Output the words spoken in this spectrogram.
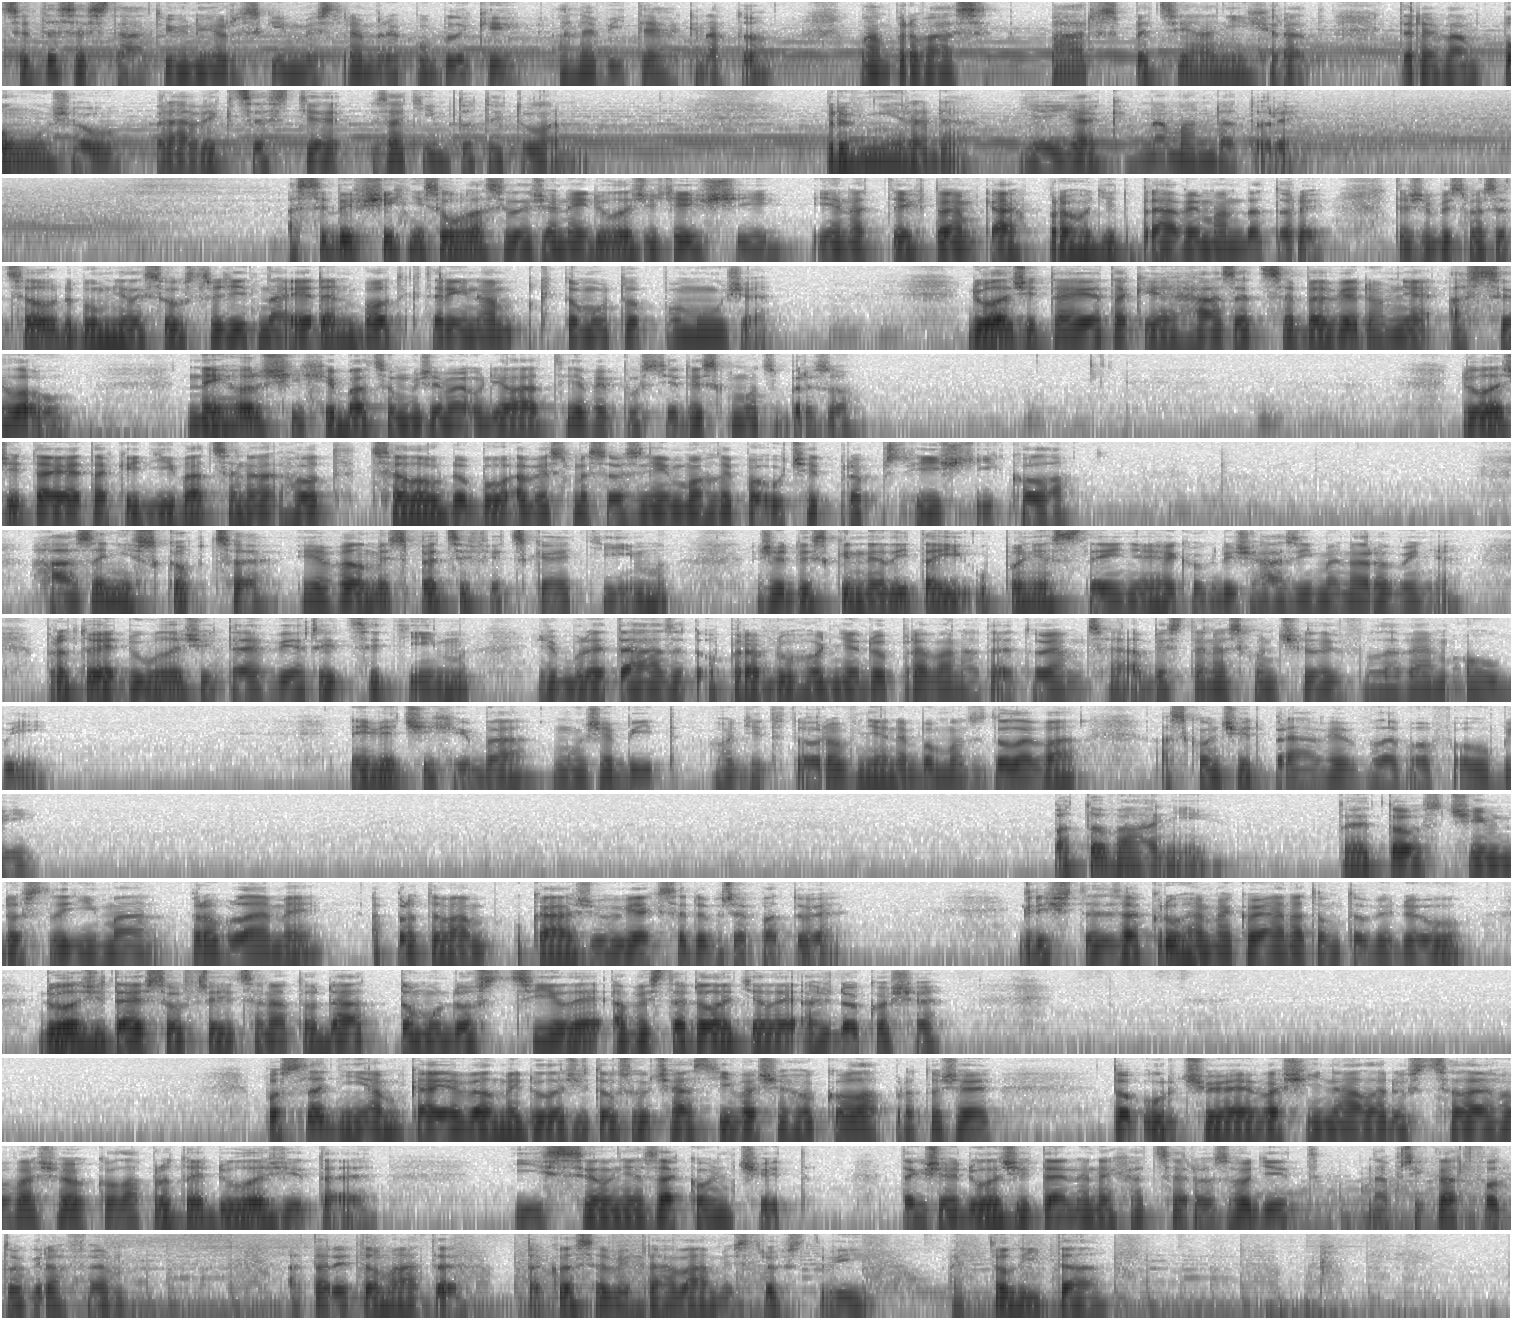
Chcete se stát juniorským mistrem republiky a nevíte jak na to? Mám pro vás pár speciálních rad, které vám pomůžou právě k cestě za tímto titulem. První rada je jak na mandatory. Asi by všichni souhlasili, že nejdůležitější je na těchto jamkách prohodit právě mandatory, takže bychom se celou dobu měli soustředit na jeden bod, který nám k tomuto pomůže. Důležité je taky házet sebevědomně a silou. Nejhorší chyba, co můžeme udělat, je vypustit disk moc brzo. Důležité je taky dívat se na hod celou dobu, aby jsme se z něj mohli poučit pro příští kola. Házení z kopce je velmi specifické tím, že disky nelítají úplně stejně, jako když házíme na rovině. Proto je důležité věřit si tím, že budete házet opravdu hodně doprava na této jamce, abyste neskončili v levém OB. Největší chyba může být hodit to rovně nebo moc doleva a skončit právě vlevo v OB. Patování. To je to, s čím dost lidí má problémy a proto vám ukážu, jak se dobře patuje. Když jste za kruhem, jako já na tomto videu, důležité je soustředit se na to, dát tomu dost cíly, abyste doletěli až do koše. Poslední jamka je velmi důležitou součástí vašeho kola, protože to určuje vaší náladu z celého vašeho kola. Proto je důležité ji silně zakončit. Takže je důležité nenechat se rozhodit například fotografem. A tady to máte. Takhle se vyhrává mistrovství. Ať to lítá.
